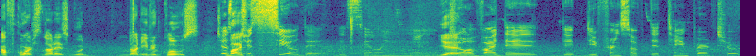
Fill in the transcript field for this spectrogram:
Of course, not as good, not even close. just but to seal the, the ceiling and Yeah. to avoid the, the difference of the temperature.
